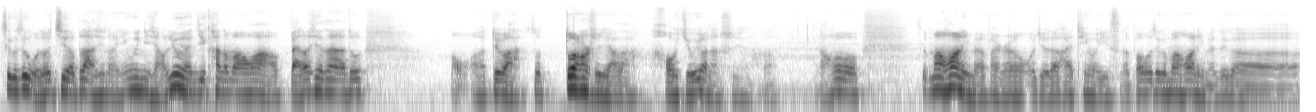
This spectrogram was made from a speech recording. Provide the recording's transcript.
这个这个我都记得不大清了，因为你想六年级看的漫画摆到现在都哦啊对吧？都多长时间了？好久远的事情了啊，然后。这漫画里面，反正我觉得还挺有意思的，包括这个漫画里面这个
